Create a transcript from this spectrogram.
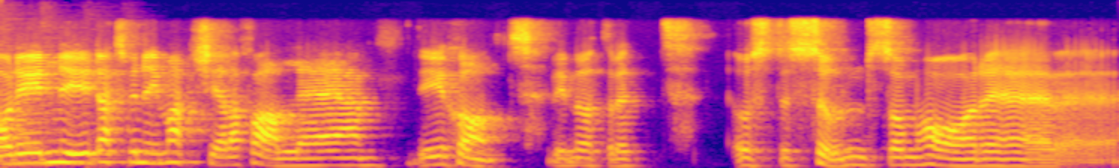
Ja, det är ny, dags för en ny match i alla fall. Eh, det är skönt. Vi möter ett Östersund som har eh,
